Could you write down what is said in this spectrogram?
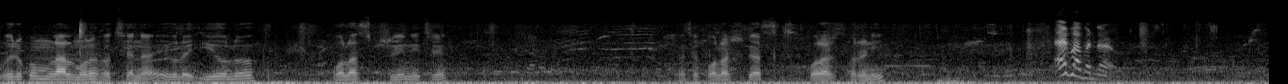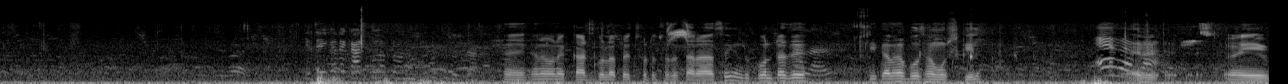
ওই রকম লাল মনে হচ্ছে না। এগুলো ইয়েলো পলাশ ট্রি নিচে। আচ্ছা পলাশ গাছ পলাশ ধরেনি। হ্যাঁ এখানে অনেক কাঠগোলাপের ছোট ছোট চারা আছে কিন্তু কোনটা যে কি কালার বোঝা মুশকিল। এই বাবা। এর- এই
